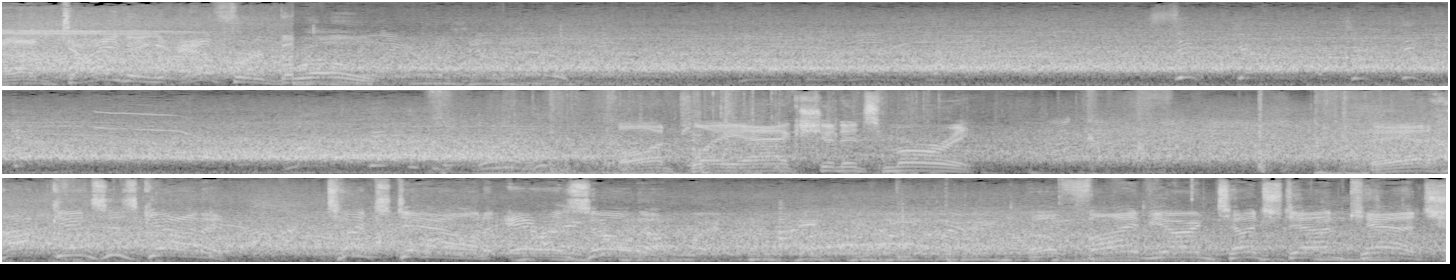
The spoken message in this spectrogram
A diving effort, but road. On play action, it's Murray. And Hopkins has got it. Touchdown, Arizona. Five-yard touchdown catch.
